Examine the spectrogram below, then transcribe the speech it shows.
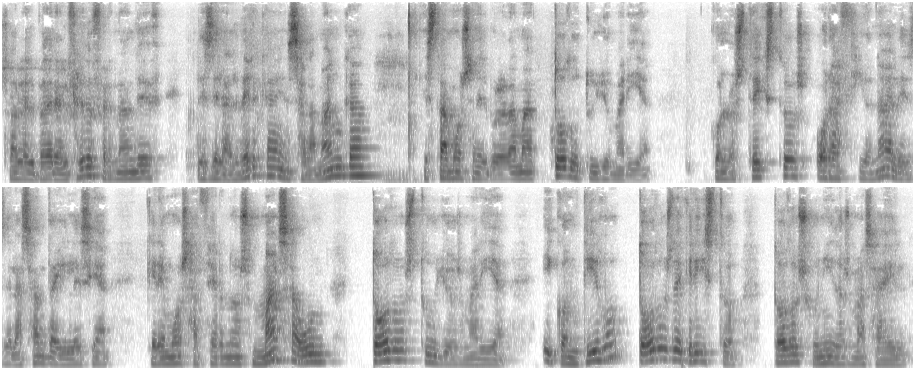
Os habla el Padre Alfredo Fernández desde la alberca en Salamanca. Estamos en el programa Todo Tuyo María. Con los textos oracionales de la Santa Iglesia queremos hacernos más aún todos tuyos, María, y contigo todos de Cristo, todos unidos más a Él,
